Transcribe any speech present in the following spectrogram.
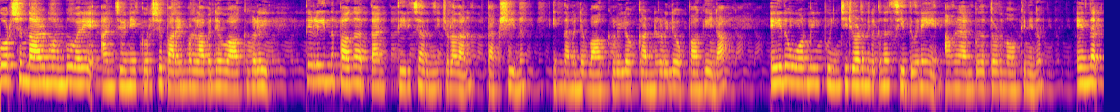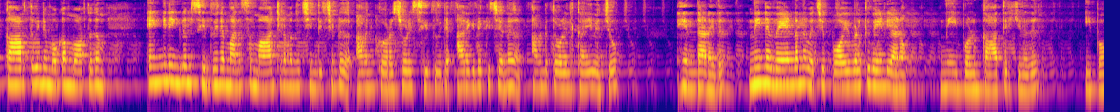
കുറച്ചു നാൾ മുൻപ് വരെ അഞ്ജുവിനെ കുറിച്ച് പറയുമ്പോൾ അവന്റെ വാക്കുകളിൽ തെളിയുന്ന പക താൻ തിരിച്ചറിഞ്ഞിട്ടുള്ളതാണ്. പക്ഷേ ഇന്ന് ഇന്ന് അവന്റെ വാക്കുകളിലോ കണ്ണുകളിലോ പകയില്ല. ഏത് ഓർമ്മയിൽ പുഞ്ചിരിയോടെ നിൽക്കുന്ന സിധുവിനെ അവൻ അത്ഭുതത്തോടെ നോക്കി നിന്നു. എന്നാൽ കാർത്തുവിന്റെ മുഖം ഓർത്തതും എങ്ങനെയെങ്കിലും സിധുവിന്റെ മനസ്സ് മാറ്റണമെന്ന് ചിന്തിച്ചുകൊണ്ട് അവൻ കുറച്ചുകൂടി സിധുവിന്റെ അരികിലേക്ക് ചെന്ന് അവന്റെ തോളിൽ കൈവച്ചു എന്താണിത്? നിന്നെ വേണ്ടെന്ന് വെച്ച് പോയവൾക്ക് വേണ്ടിയാണോ നീ ഇപ്പോഴും കാത്തിരിക്കുന്നത്? ഇപ്പോ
